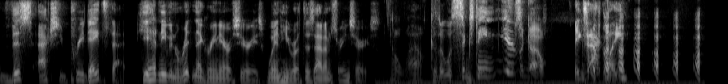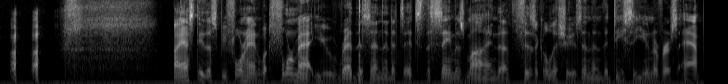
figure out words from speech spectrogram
this actually predates that. He hadn't even written that Green Arrow series when he wrote this Adam Strange series. Oh wow, because it was 16 years ago. Exactly. I asked you this beforehand, what format you read this in, and it's it's the same as mine, the physical issues and then the DC Universe app.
